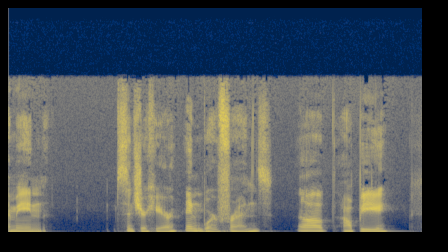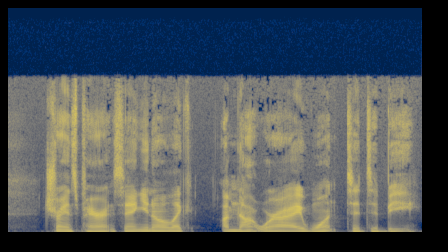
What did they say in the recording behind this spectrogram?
I mean, since you're here and we're friends, I'll, I'll be transparent saying, you know, like I'm not where I wanted to be.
